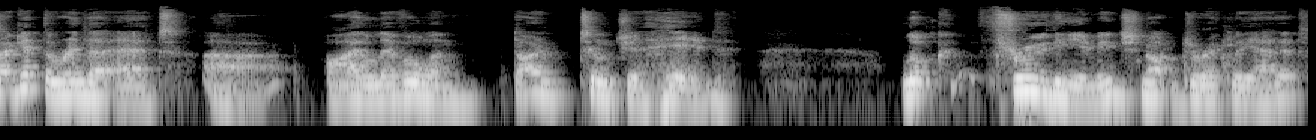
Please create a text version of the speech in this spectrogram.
So get the render at uh, eye level and don't tilt your head. Look through the image, not directly at it.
